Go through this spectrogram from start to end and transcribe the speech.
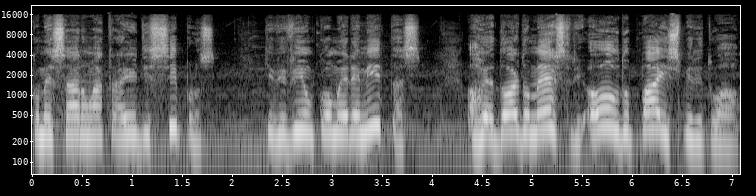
começaram a atrair discípulos que viviam como eremitas ao redor do mestre ou do pai espiritual.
